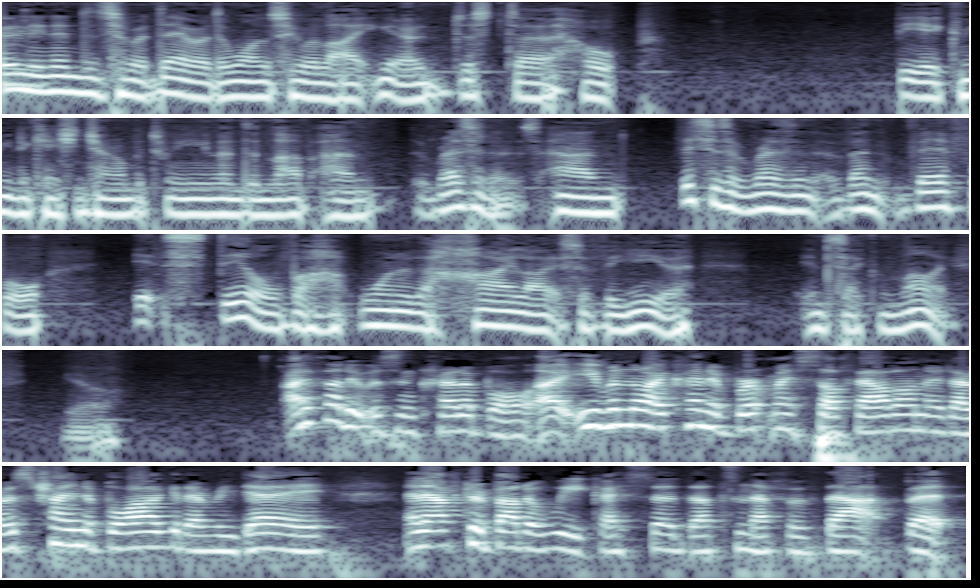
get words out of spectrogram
only mm-hmm. Lindens who are there are the ones who are like, you know, just to help be a communication channel between Linden Lab and the residents. And this is a resident event, therefore, it's still the, one of the highlights of the year in Second Life, you know. I thought it was incredible. I, even though I kind of burnt myself out on it, I was trying to blog it every day. And after about a week, I said, that's enough of that. But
